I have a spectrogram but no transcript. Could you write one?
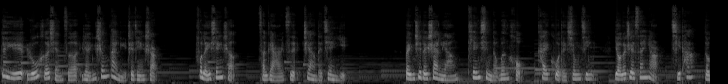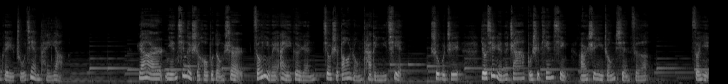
对于如何选择人生伴侣这件事儿，傅雷先生曾给儿子这样的建议。本质的善良，天性的温厚，开阔的胸襟，有了这三样，其他都可以逐渐培养。然而年轻的时候不懂事儿，总以为爱一个人就是包容他的一切，殊不知，有些人的渣不是天性，而是一种选择。所以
